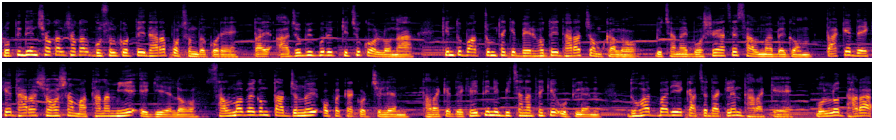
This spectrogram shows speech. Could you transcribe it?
প্রতিদিন সকাল সকাল গোসল করতেই ধারা পছন্দ করে। তাই আজও বিপরীত কিছু করল না। কিন্তু বাথরুম থেকে বের হতেই ধারা চমকালো। বিছানায় বসে আছে সালমা বেগম। তাকে দেখে ধারা সহসা মাথা নামিয়ে এগিয়ে এলো। সালমা বেগম তার জন্যই অপেক্ষা করছিলেন। ধারাকে দেখেই তিনি বিছানা থেকে উঠলেন। দুহাত বাড়িয়ে কাছে ডাকলেন ধারাকে। বলল, ধারা,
